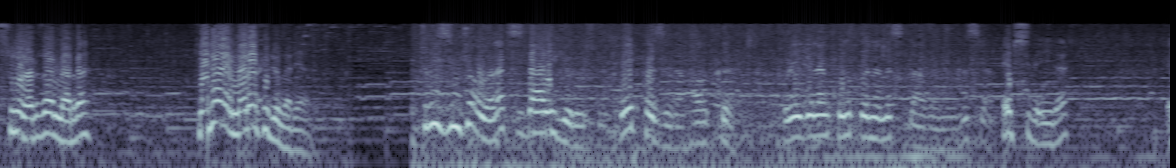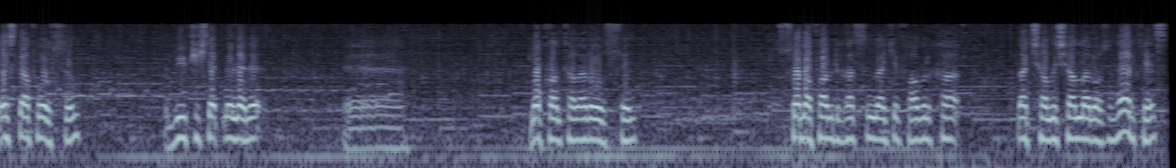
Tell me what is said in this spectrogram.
sunuyoruz. Onlar da geliyorlar, merak ediyorlar yani. Turizmci olarak siz daha iyi görüyorsunuz. Beypazarı halkı buraya gelen konuklarına nasıl davranıyor? Nasıl yapıyor? Hepsi de iyiler. Esnaf olsun, büyük işletmeleri, eee lokantaları olsun, soda fabrikasındaki fabrikada çalışanlar olsun, herkes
